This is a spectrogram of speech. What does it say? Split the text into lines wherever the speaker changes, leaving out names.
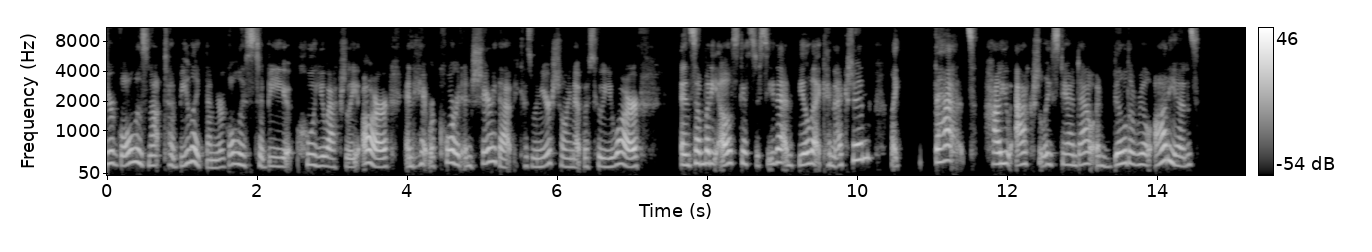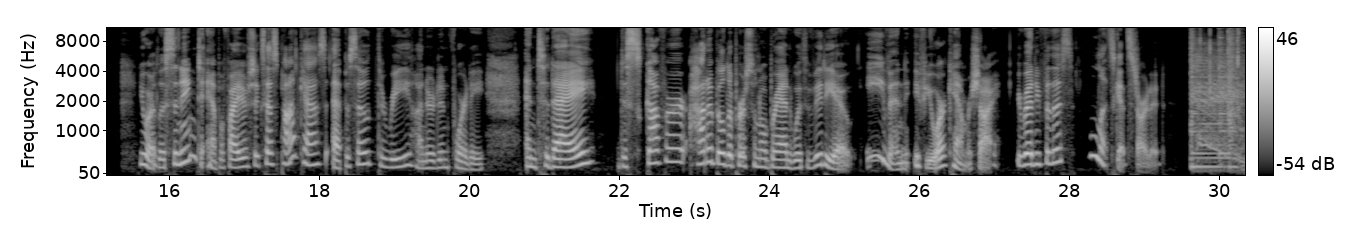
your goal is not to be like them. Your goal is to be who you actually are and hit record and share that because when you're showing up as who you are and somebody else gets to see that and feel that connection, like that's how you actually stand out and build a real audience.
You are listening to Amplify Your Success Podcast, episode 340. And today, discover how to build a personal brand with video, even if you are camera shy. You ready for this? Let's get started.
